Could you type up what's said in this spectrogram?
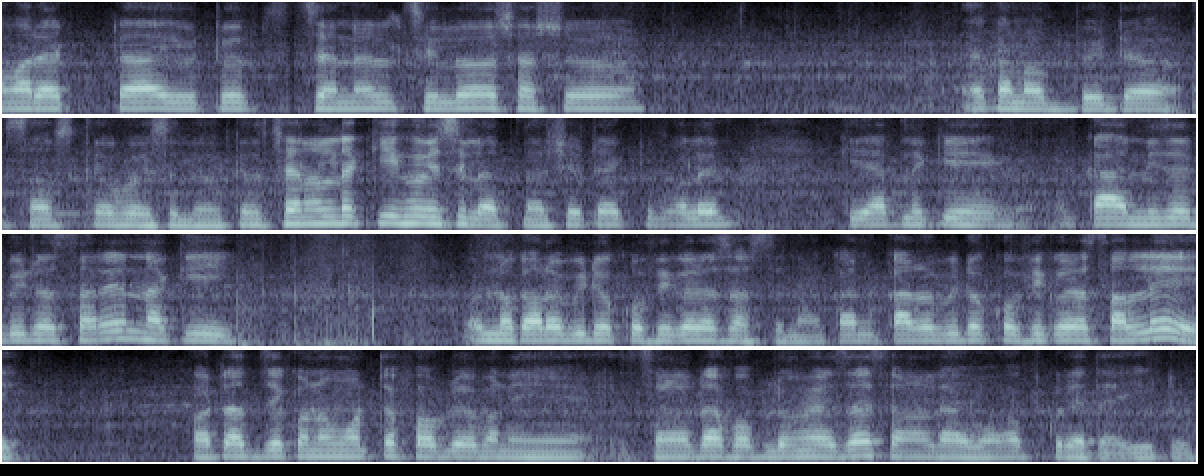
আমার একটা ইউটিউব চ্যানেল ছিল সাতশো একানব্বইটা সাবস্ক্রাইব হয়েছিল। কিন্তু চ্যানেলটা কি হয়েছিল আপনার সেটা একটু বলেন কি আপনি কি কার নিজের ভিডিও ছাড়েন নাকি অন্য কারও ভিডিও কপি করে ছাড়ছে না কারণ কারও ভিডিও কপি করে ছাড়লে হঠাৎ যে কোনো মুহূর্তে প্রবলেম মানে চ্যানেলটা প্রবলেম হয়ে যায়, চ্যানেলটা অফ করে দেয় ইউটিউব।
